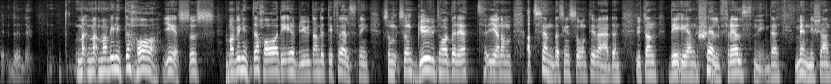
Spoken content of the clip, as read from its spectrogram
eh, man, man vill inte ha Jesus man vill inte ha det erbjudande till frälsning som, som Gud har berett genom att sända sin son till världen, utan det är en självfrälsning där människan...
